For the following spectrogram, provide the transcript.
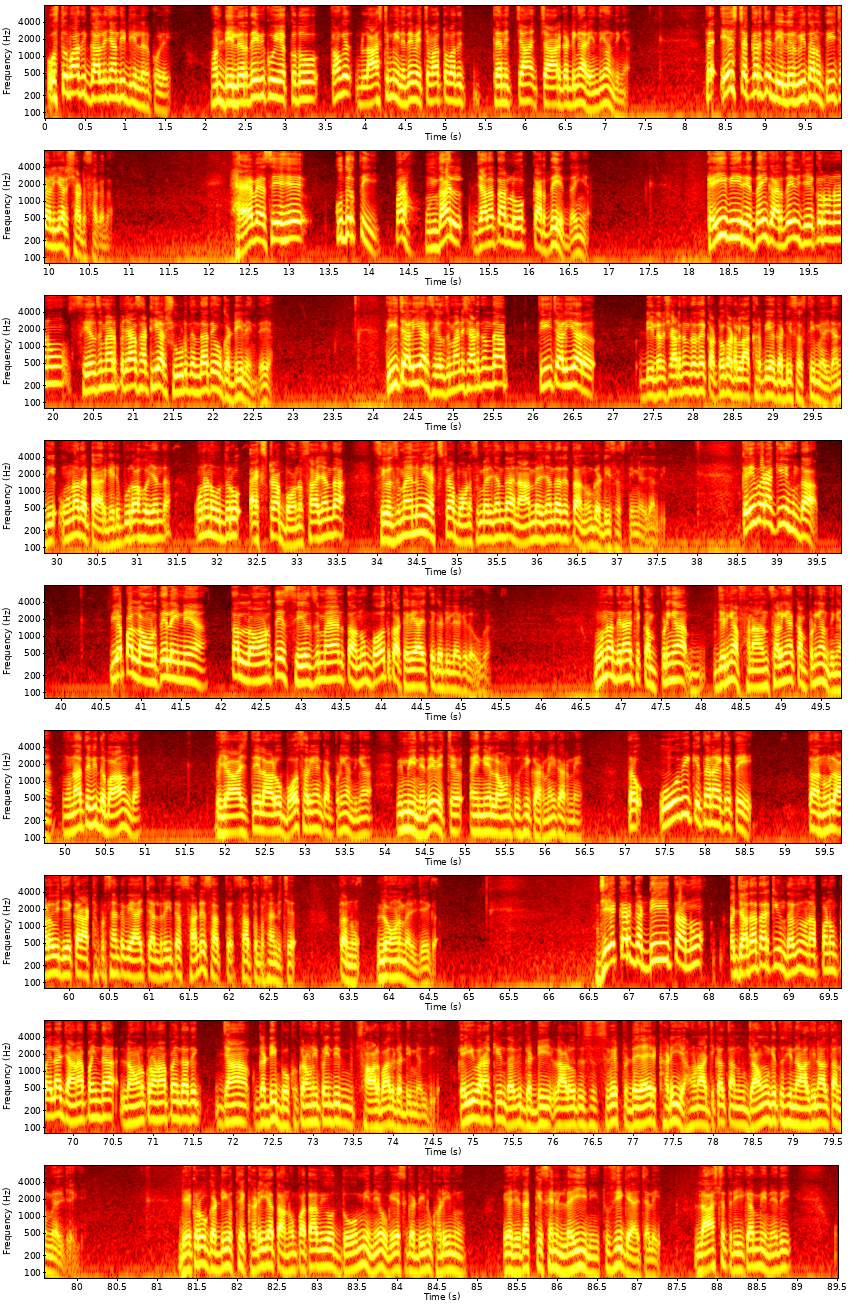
ਉਸ ਤੋਂ ਬਾਅਦ ਗੱਲ ਜਾਂਦੀ ਡੀਲਰ ਕੋਲੇ। ਹੁਣ ਡੀਲਰ ਦੇ ਵੀ ਕੋਈ ਇੱਕ ਦੋ, ਕਿਉਂਕਿ ਲਾਸਟ ਮਹੀਨੇ ਦੇ ਵਿੱਚ ਵੱਧ ਤੋਂ ਵੱਧ ਤਿੰਨ ਚਾਰ ਗੱਡੀਆਂ ਰਹਿੰਦੀਆਂ ਹੁੰਦੀਆਂ। ਤਾਂ ਇਸ ਚੱਕਰ 'ਚ ਡੀਲਰ ਵੀ ਤੁਹਾਨੂੰ 30 40 ਹਜ਼ਾਰ ਛੱਡ ਸਕਦਾ। ਹੈ ਵੈਸੇ ਇਹ ਕੁਦਰਤੀ, ਪਰ ਹੁੰਦਾ ਜ਼ਿਆਦਾਤਰ ਲੋਕ ਕਰਦੇ ਇਦਾਂ ਹੀ ਆ। ਕਈ ਵੀਰ ਇਦਾਂ ਹੀ ਕਰਦੇ ਵੀ ਜੇਕਰ ਉਹਨਾਂ ਨੂੰ ਸੇਲਸਮੈਨ 50 60 ਹਜ਼ਾਰ ਛੂਟ ਦਿੰਦਾ ਤੇ ਉਹ ਗੱਡੀ ਲੈਂਦੇ ਆ। 30 40 ਹਜ਼ਾਰ ਸੇਲਜ਼ਮੈਨ ਛੱਡ ਦਿੰਦਾ 30 40 ਹਜ਼ਾਰ ਡੀਲਰ ਛੱਡ ਦਿੰਦਾ ਤੇ ਘੱਟੋ ਘੱਟ ਲੱਖ ਰੁਪਈਆ ਗੱਡੀ ਸਸਤੀ ਮਿਲ ਜਾਂਦੀ। ਉਹਨਾਂ ਦਾ ਟਾਰਗੇਟ ਪੂਰਾ ਹੋ ਜਾਂਦਾ। ਉਹਨਾਂ ਨੂੰ ਉਧਰੋਂ ਐਕਸਟਰਾ ਬੋਨਸ ਆ ਜਾਂਦਾ। ਸੇਲਸਮੈਨ ਨੂੰ ਵੀ ਐਕਸਟਰਾ ਬੋਨਸ ਮਿਲ ਜਾਂਦਾ, ਇਨਾਮ ਮਿਲ ਜਾਂਦਾ ਤੇ ਤੁਹਾਨੂੰ ਗੱਡੀ ਸਸਤੀ ਮਿਲ ਜਾਂਦੀ। ਕਈ ਵਾਰਾਂ ਕੀ ਹੁੰਦਾ ਵੀ ਆਪਾਂ ਲੋਨ ਤੇ ਲੈਨੇ ਆ ਤਾਂ ਲੋਨ ਤੇ ਸੇਲਜ਼ਮੈਨ ਤੁਹਾਨੂੰ ਬਹੁਤ ਘੱਟ ਵਿਆਜ ਤੇ ਗੱਡੀ ਲੈ ਕੇ ਦਊਗਾ। ਉਹਨਾਂ ਦਿਨਾਂ 'ਚ ਕੰਪਨੀਆਂ, ਜਿਹੜੀਆਂ ਫਾਈਨਾਂਸ ਵਾਲੀਆਂ ਕੰਪਨੀਆਂ ਹੁੰਦੀਆਂ, ਉਹਨਾਂ ਤੇ ਵੀ ਦਬਾਅ ਹੁੰਦਾ। ਬਜਾਜ ਤੇ ਲਾ ਲਓ, ਬਹੁਤ ਸਾਰੀਆਂ ਕੰਪਨੀਆਂ ਹੁੰਦੀਆਂ, ਵੀ ਮਹੀਨੇ ਦੇ ਵਿੱਚ ਇੰਨੇ ਲੋਨ ਤੁਸੀਂ ਕਰਨੇ ਹੀ ਕਰਨੇ। ਤਾਂ ਉਹ ਵੀ ਕਿਤੇ ਨਾ ਕਿਤੇ ਤੁਹਾਨੂੰ ਲਾ ਲਓ ਵੀ ਜੇਕਰ 8% ਵਿਆਜ ਚੱਲ ਰਹੀ ਤਾਂ 7.5 7% 'ਚ ਤੁਹਾਨੂੰ ਲੋਨ ਮਿਲ ਜਾਏਗਾ ਜੇਕਰ ਗੱਡੀ ਤੁਹਾਨੂੰ ਜ਼ਿਆਦਾਤਰ ਕੀ ਹੁੰਦਾ ਵੀ ਹੁਣ ਆਪਾਂ ਨੂੰ ਪਹਿਲਾਂ ਜਾਣਾ ਪੈਂਦਾ ਲੋਨ ਕਰਾਉਣਾ ਪੈਂਦਾ ਤੇ ਜਾਂ ਗੱਡੀ ਬੁੱਕ ਕਰਾਉਣੀ ਪੈਂਦੀ, ਸਾਲ ਬਾਅਦ ਗੱਡੀ ਮਿਲਦੀ ਹੈ। ਕਈ ਵਾਰਾਂ ਕੀ ਹੁੰਦਾ ਵੀ ਗੱਡੀ ਲਾ ਲਓ ਤੁਸੀਂ ਸਵਿਫਟ ਡਿਜ਼ਾਇਰ ਖੜੀ ਆ, ਹੁਣ ਅੱਜ ਕੱਲ ਤੁਹਾਨੂੰ ਜਾਓਗੇ ਤੁਸੀਂ ਨਾਲ ਦੀ ਨਾਲ ਤੁਹਾਨੂੰ ਮਿਲ ਜਾਏਗੀ। ਜੇਕਰ ਉਹ ਗੱਡੀ ਉੱਥੇ ਖੜੀ ਆ, ਤੁਹਾਨੂੰ ਪਤਾ ਵੀ ਉਹ 2 ਮਹੀਨੇ ਹੋ ਗਏ ਇਸ ਗੱਡੀ ਨੂੰ ਖੜੀ ਨੂੰ, ਵੀ ਅਜੇ ਤੱਕ ਕਿਸੇ ਨੇ ਲਈ ਨਹੀਂ, ਤੁਸੀਂ ਗਏ ਚਲੇ। ਲਾਸਟ ਤਰੀਕ ਆ ਮਹੀਨੇ ਦੀ,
